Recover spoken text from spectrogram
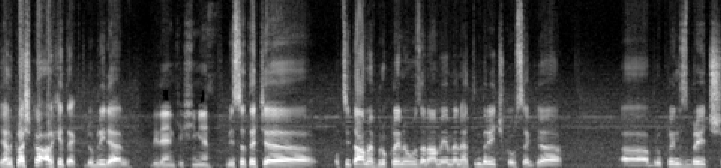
Jan Klaška, architekt. Dobrý den. Dobrý den, těší mě. My se teď eh, ocitáme v Brooklynu, za námi je Manhattan Bridge, kousek eh, eh, Brooklyn's Bridge.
